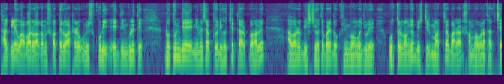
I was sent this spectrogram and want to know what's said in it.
থাকলেও আবারও আগামী সতেরো, আঠারো, উনিশ, কুড়ি এই দিনগুলিতে নতুন যে নিম্নচাপ তৈরি হচ্ছে তার প্রভাবে আবারও বৃষ্টি হতে পারে দক্ষিণবঙ্গ জুড়ে। উত্তরবঙ্গে বৃষ্টির মাত্রা বাড়ার সম্ভাবনা থাকছে।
